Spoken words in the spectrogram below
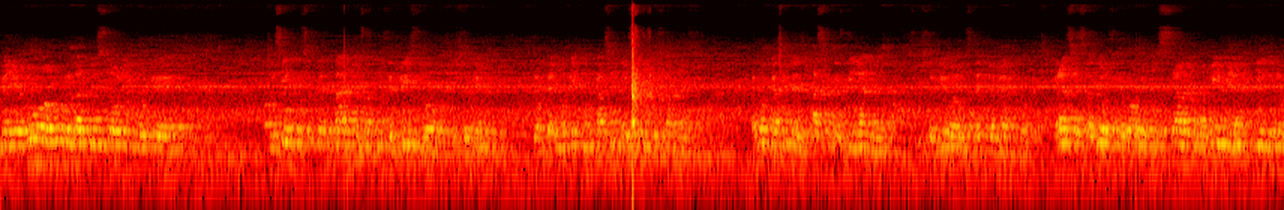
me llevó a un relato histórico que 970 años antes de Cristo sucedió, lo que es lo mismo casi 300 años, casi hace 3.000 años sucedió este evento. Gracias a Dios que lo registrado en la Biblia y es de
